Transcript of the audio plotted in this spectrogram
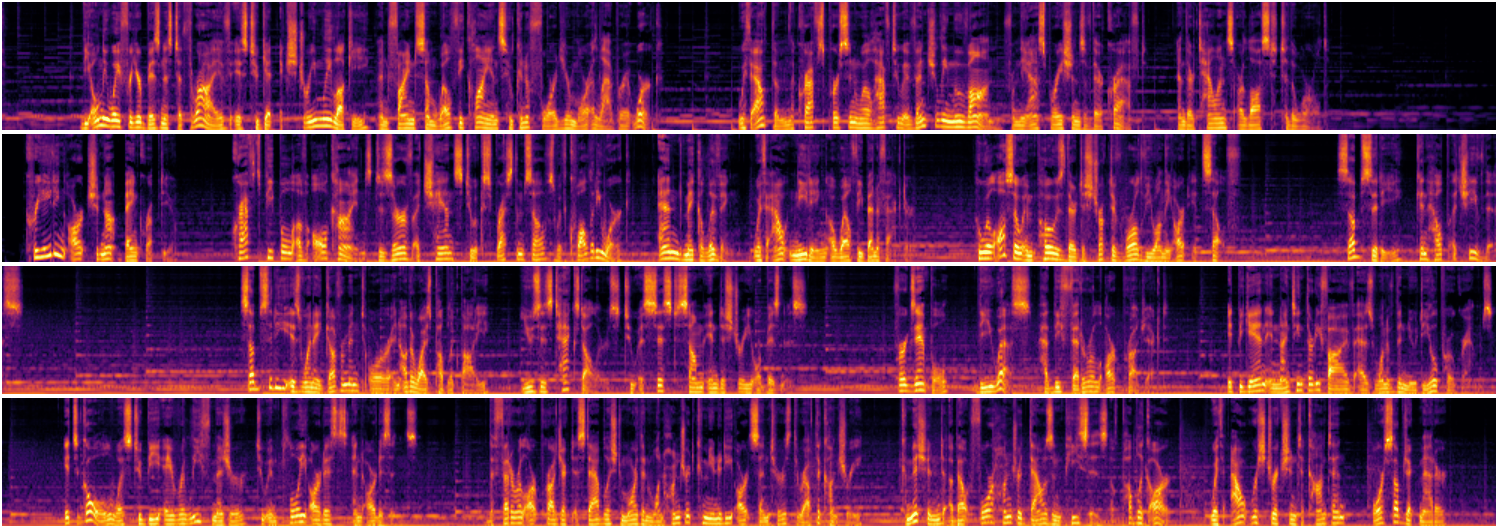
The only way for your business to thrive is to get extremely lucky and find some wealthy clients who can afford your more elaborate work. Without them, the craftsperson will have to eventually move on from the aspirations of their craft, and their talents are lost to the world. Creating art should not bankrupt you. Craftspeople of all kinds deserve a chance to express themselves with quality work and make a living without needing a wealthy benefactor, who will also impose their destructive worldview on the art itself. Subsidy can help achieve this. Subsidy is when a government or an otherwise public body uses tax dollars to assist some industry or business. For example, the US had the Federal Art Project. It began in 1935 as one of the New Deal programs. Its goal was to be a relief measure to employ artists and artisans. The Federal Art Project established more than 100 community art centers throughout the country, commissioned about 400,000 pieces of public art without restriction to content or subject matter,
